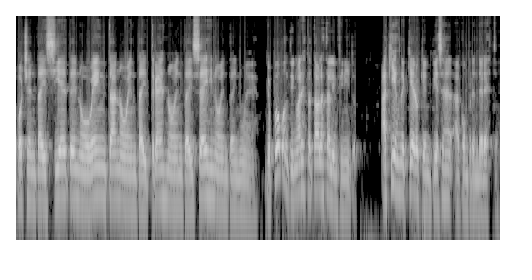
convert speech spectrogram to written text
87, 90, 93, 96 y 99. Yo puedo continuar esta tabla hasta el infinito. Aquí es donde quiero que empieces a comprender esto.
